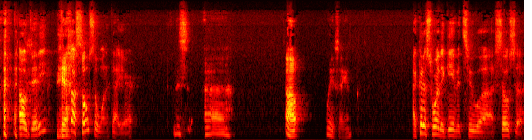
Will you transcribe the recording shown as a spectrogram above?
Oh, did he? Yeah. I thought Sosa won it that year. This. Uh, oh, wait a second. I could have swore they gave it to uh, Sosa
